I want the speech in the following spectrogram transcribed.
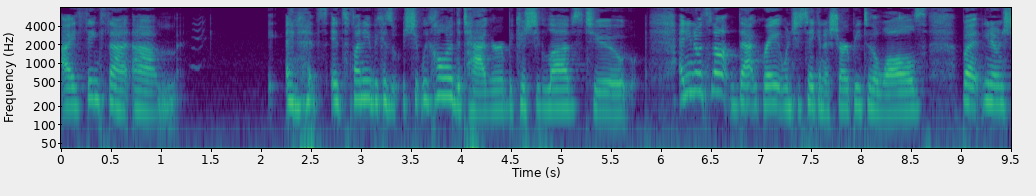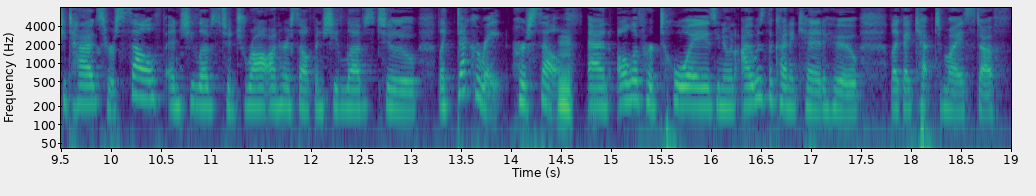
I think that um, and it's it's funny because she, we call her the tagger because she loves to and you know it's not that great when she's taking a sharpie to the walls but you know and she tags herself and she loves to draw on herself and she loves to like decorate herself mm. and all of her toys you know and I was the kind of kid who like I kept my stuff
